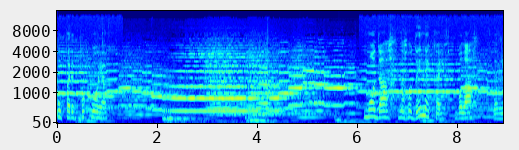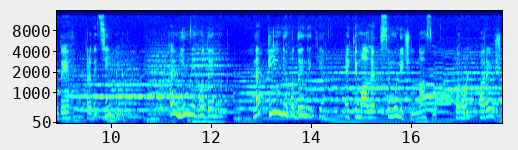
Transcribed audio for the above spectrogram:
у передпокоях. Мода на годинника була завжди традиційною. Камінний годинник, напільні годинники, які мали символічну назву Король Парижу.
